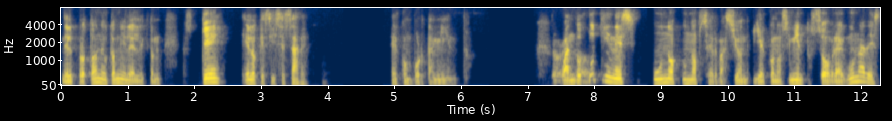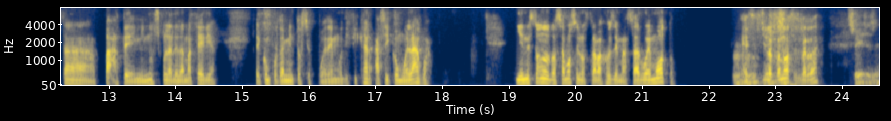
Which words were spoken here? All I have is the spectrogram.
del protón, neutrón y el electrón. ¿Qué es lo que sí se sabe? El comportamiento. Cuando tú tienes una observación y el conocimiento sobre alguna de esta parte minúscula de la materia, el comportamiento se puede modificar, así como el agua. Y en esto nos basamos en los trabajos de Masaru Emoto. Ese sí, lo conoces, ¿verdad? Sí, sí, sí.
